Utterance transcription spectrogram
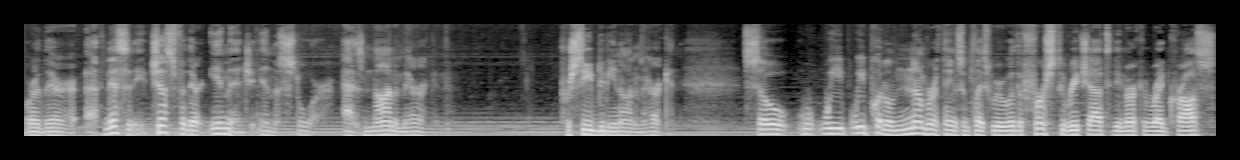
or their ethnicity, just for their image in the store as non-American, perceived to be non-American. So we, we put a number of things in place. We were the first to reach out to the American Red Cross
